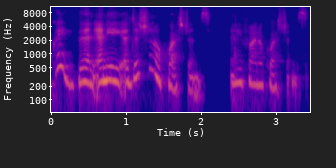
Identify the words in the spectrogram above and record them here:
Okay, then any additional questions? Any final questions?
